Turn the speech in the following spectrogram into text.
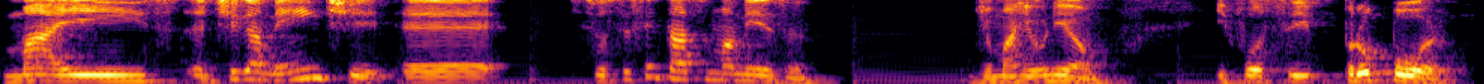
Mas antigamente, é, se você sentasse numa mesa de uma reunião e fosse propor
